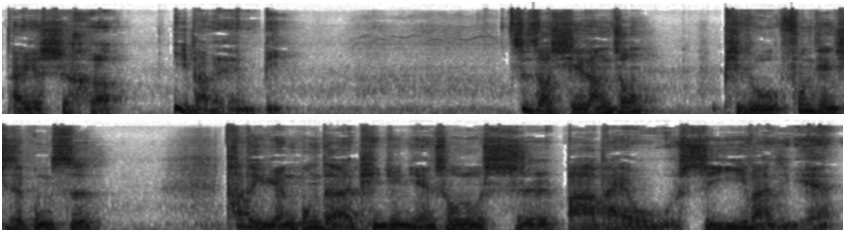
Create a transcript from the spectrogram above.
大约是合一百万人民币。制造企业当中，譬如丰田汽车公司，它的员工的平均年收入是八百五十一万日元，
